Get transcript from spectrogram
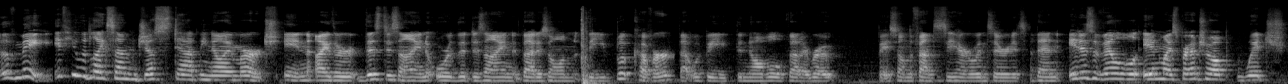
of me. If you would like some Just Stab Me Now merch in either this design or the design that is on the book cover, that would be the novel that I wrote based on the fantasy heroine series, then it is available in my spread shop, which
